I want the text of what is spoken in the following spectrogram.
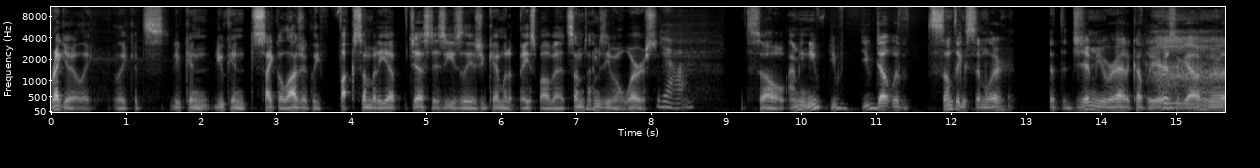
regularly. Like it's you can you can psychologically fuck somebody up just as easily as you can with a baseball bat. Sometimes even worse. yeah So I mean, you've you you dealt with something similar at the gym you were at a couple years ago. Remember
